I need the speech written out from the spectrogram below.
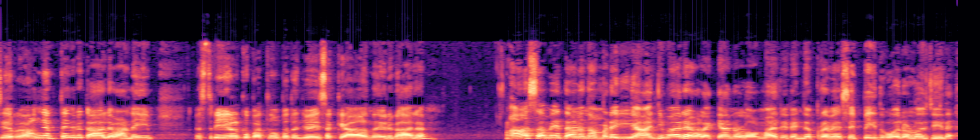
ചെറു അങ്ങനത്തെ ഒരു കാലമാണ് ഈ സ്ത്രീകൾക്ക് പത്ത് മുപ്പത്തഞ്ച് വയസ്സൊക്കെ ആകുന്ന ഒരു കാലം. ആ സമയത്താണ് നമ്മുടെ ഈ ആന്റിമാരെ വളയ്ക്കാനുള്ളവന്മാർ രംഗപ്രവേശം ഇപ്പം ഇതുപോലുള്ളത് ചെയ്യുന്നത്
